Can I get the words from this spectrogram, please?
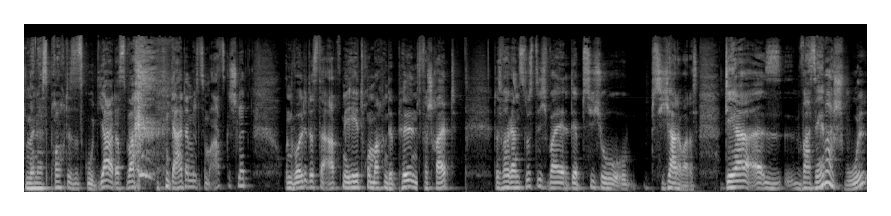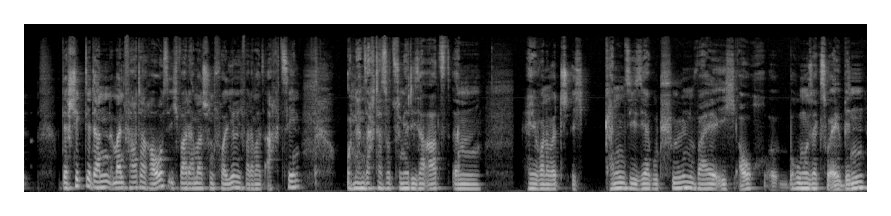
Und wenn er es braucht, ist es gut. Ja, das war, da hat er mich zum Arzt geschleppt und wollte, dass der Arzt mir heteromachende Pillen verschreibt Das war ganz lustig, weil der Psycho, Psychiater war das, der äh, war selber schwul. Der schickte dann meinen Vater raus. Ich war damals schon volljährig, ich war damals 18. Und dann sagt er so zu mir, dieser Arzt, ähm, hey Jovanovic, ich kann Sie sehr gut fühlen, weil ich auch äh, homosexuell bin.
